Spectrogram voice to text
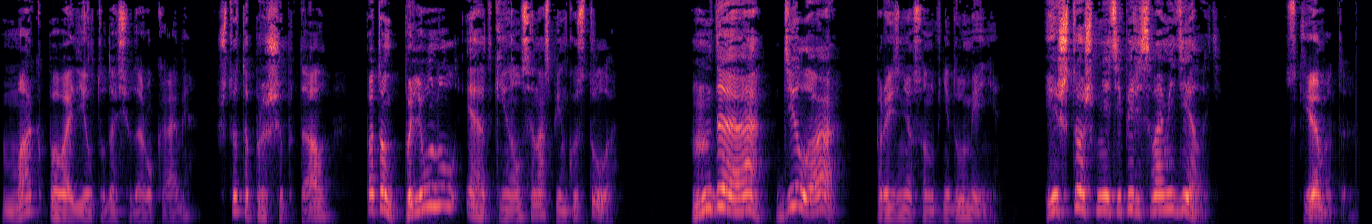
Маг поводил туда-сюда руками, что-то прошептал, потом плюнул и откинулся на спинку стула. «Да, дела!» — произнес он в недоумении. «И что ж мне теперь с вами делать?» «С кем это?»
